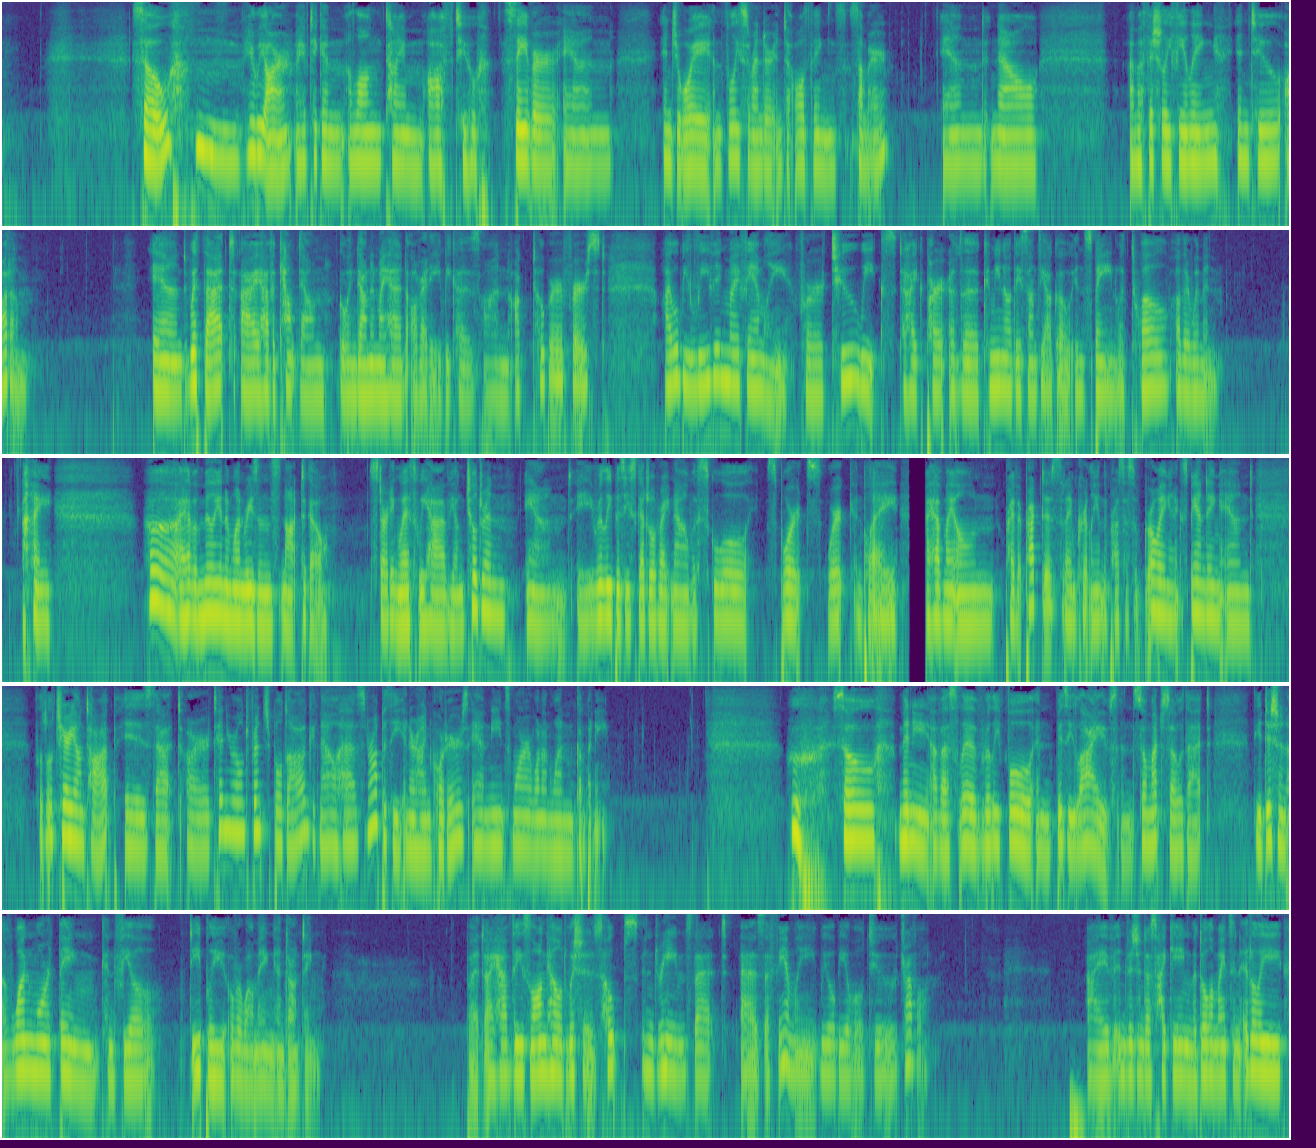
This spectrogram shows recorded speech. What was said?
So, hmm, here we are. I have taken a long time off to savor and enjoy and fully surrender into all things summer. And now I'm officially feeling into autumn. And with that, I have a countdown going down in my head already because on October 1st, I will be leaving my family for two weeks to hike part of the Camino de Santiago in Spain with 12 other women. I, I have a million and one reasons not to go. Starting with, we have young children and a really busy schedule right now with school, sports, work, and play. I have my own private practice that I'm currently in the process of growing and expanding, and the little cherry on top is that our 10 year old French bulldog now has neuropathy in her hindquarters and needs more one on one company. Whew. So many of us live really full and busy lives, and so much so that the addition of one more thing can feel deeply overwhelming and daunting. But I have these long held wishes, hopes, and dreams that as a family, we will be able to travel. I've envisioned us hiking the Dolomites in Italy,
